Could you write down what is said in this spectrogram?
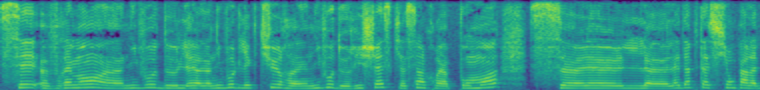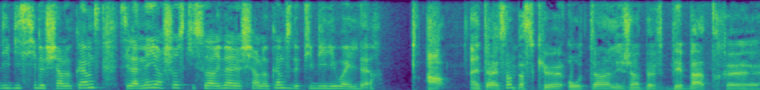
C'est vraiment un niveau de un niveau de lecture un niveau de richesse qui est assez incroyable. Pour moi l'adaptation par la BBC de Sherlock Holmes c'est la meilleure chose qui soit arrivée à Sherlock Holmes depuis Ah, intéressant parce que autant les gens peuvent débattre euh,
